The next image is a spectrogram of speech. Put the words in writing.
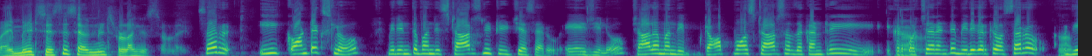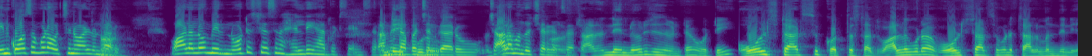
five minutes చేస్తే సెవెన్ మినిట్స్ ప్రొలాంగ్ చేస్తాం లైఫ్ సార్ ఈ కాంటెక్స్లో మీరు ఇంతమంది స్టార్స్ని ట్రీట్ చేశారు AIG లో. చాలా మంది top most stars of the country ఇక్కడికి. వచ్చారంటే మీ దగ్గరికి వస్తారు. దీనికోసం కూడా వచ్చిన వాళ్ళు ఉన్నారు. వాళ్ళలో మీరు నోటీస్ చేసిన హెల్దీ హ్యాబిట్స్ ఏంటి సార్ అమితాబ్ బచ్చన్ గారు చాలా మంది వచ్చారు కదా సార్ చాలా. నేను నోటీస్ అంటే ఒకటి ఓల్డ్ స్టార్స్ కొత్త స్టార్స్ వాళ్ళని కూడా ఓల్డ్ స్టార్స్ కూడా చాలా మందిని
